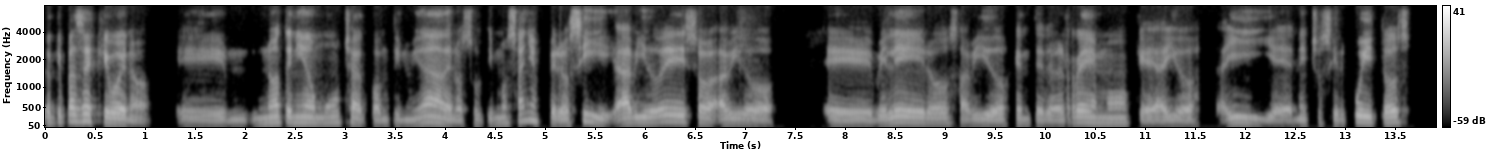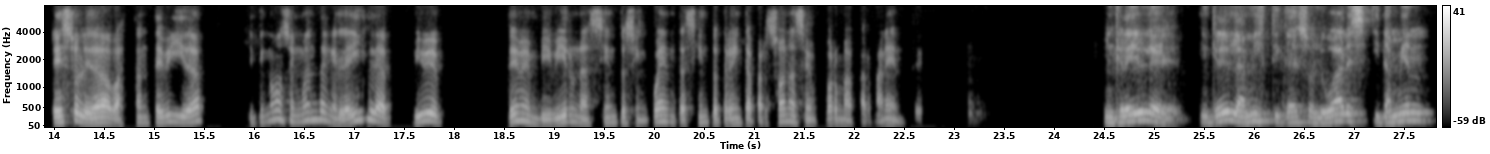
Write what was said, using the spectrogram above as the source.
Lo que pasa es que, bueno, eh, no ha tenido mucha continuidad en los últimos años, pero sí, ha habido eso, ha habido eh, veleros, ha habido gente del remo que ha ido ahí y han hecho circuitos. Eso le da bastante vida. Y tengamos en cuenta que en la isla vive, deben vivir unas 150, 130 personas en forma permanente. Increíble, increíble la mística de esos lugares y también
